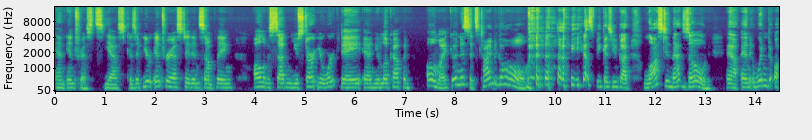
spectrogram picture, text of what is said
And interests, yes. Because if you're interested in something, all of a sudden you start your workday and you look up and, oh my goodness, it's time to go home. yes, because you've got lost in that zone. Yeah, and wouldn't uh,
